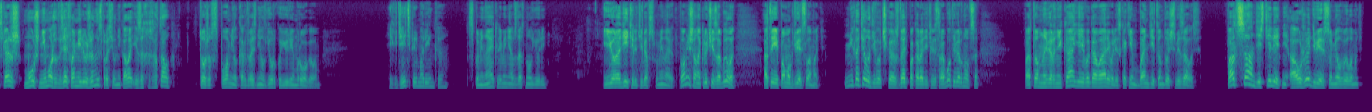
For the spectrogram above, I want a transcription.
«Скажешь, муж не может взять фамилию жены?» — спросил Николай и захохотал. Тоже вспомнил, как дразнил Юрку Юрием Роговым. «И где теперь Маринка? Вспоминает ли меня?» — вздохнул Юрий. «Ее родители тебя вспоминают. Помнишь, она ключи забыла, а ты ей помог дверь сломать? Не хотела девочка ждать, пока родители с работы вернутся. Потом наверняка ей выговаривали, с каким бандитом дочь связалась. Пацан десятилетний, а уже дверь сумел выломать. —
